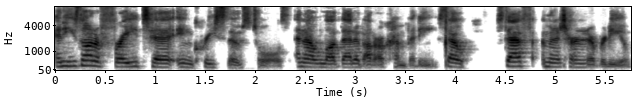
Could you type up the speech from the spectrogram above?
and he's not afraid to increase those tools. And I love that about our company. So, Steph, I'm going to turn it over to you.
